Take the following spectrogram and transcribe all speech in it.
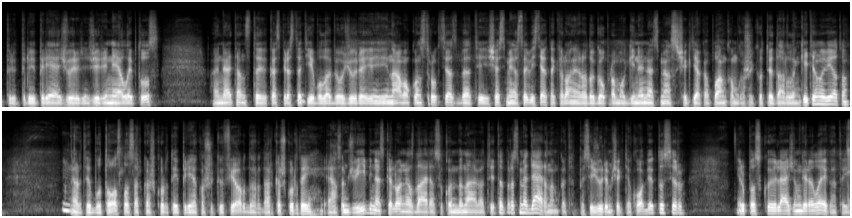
prie, prie, prie žiūri, žiūrinėja laiptus ane ten sta kas prie statybų labiau žiūri į namo konstrukcijas bet iš esmės tai vis tiek ta kelionė yra daugiau pramoginė nes mes šiek tiek aplankom kažkokių tai dar lankytinų vietų. Mm. ar tai būtų oslas ar kažkur tai prie kažkokių fjordų ar dar kažkur tai esam žvejybines keliones darę sukombinavę. Tai ta prasme derinam kad pasižiūrim šiek tiek objektus ir ir paskui leidžiam gerai laiką tai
